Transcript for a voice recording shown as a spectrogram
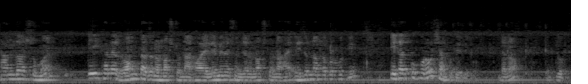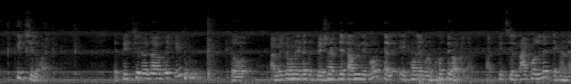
টান দেওয়ার সময় এইখানে রংটা যেন নষ্ট না হয় লেমিনেশন যেন নষ্ট না হয়, এই জন্য আমরা করব কি? এটার উপরেও শ্যাম্পু দিয়ে দিব, যেন একটু পিচ্ছিল হয়। তো পিচ্ছিল এটা হবে কি? তো আমি যখন এটাতে প্রেশার দিয়ে টান দিব, তাহলে এখানে কোনো ক্ষতি হবে না। আর পিচ্ছিল না করলে এখানে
